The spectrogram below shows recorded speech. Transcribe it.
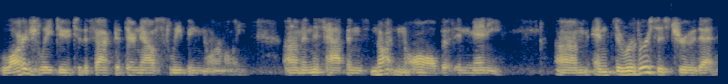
largely due to the fact that they're now sleeping normally. Um, and this happens not in all, but in many. Um, and the reverse is true that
